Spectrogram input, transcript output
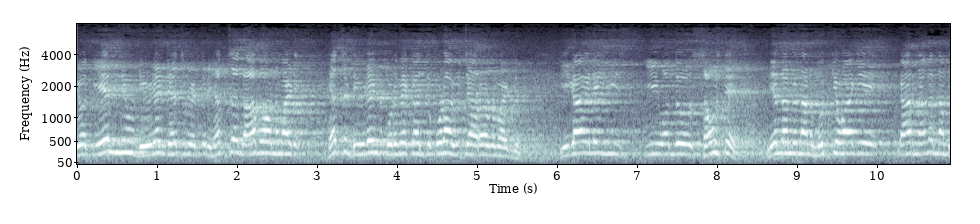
ಇವತ್ತು ಏನು ನೀವು ಡಿವಿಡೆಂಟ್ ಹೆಚ್ಚು ಬಿಡ್ತೀರಿ ಹೆಚ್ಚು ಲಾಭವನ್ನು ಮಾಡಿ, ಹೆಚ್ಚು ಡಿವಿಡೆಂಟ್ ಕೊಡಬೇಕಂತ ಕೂಡ ವಿಚಾರವನ್ನು ಮಾಡಿದ್ದೆವು ಈಗಾಗಲೇ ಈ ಈ ಒಂದು ಸಂಸ್ಥೆ ನಿಲ್ಲಲು ನಾನು ಮುಖ್ಯವಾಗಿ ಕಾರಣ ಅಂದರೆ ನಮ್ಮ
